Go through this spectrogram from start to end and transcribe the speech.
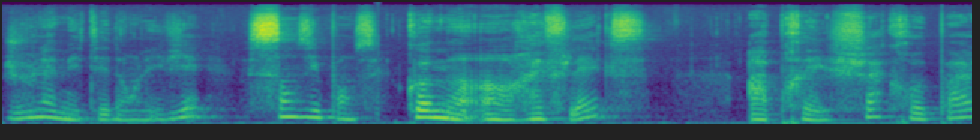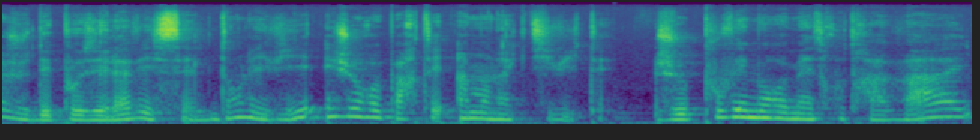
je la mettais dans l'évier sans y penser. Comme un réflexe, après chaque repas, je déposais la vaisselle dans l'évier et je repartais à mon activité. Je pouvais me remettre au travail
